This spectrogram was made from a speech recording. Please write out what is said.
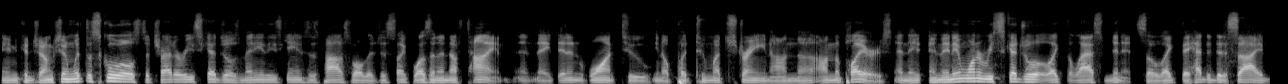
in conjunction with the schools to try to reschedule as many of these games as possible. There just like wasn't enough time, and they didn't want to, you know, put too much strain on the on the players, and they and they didn't want to reschedule it like the last minute. So like they had to decide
